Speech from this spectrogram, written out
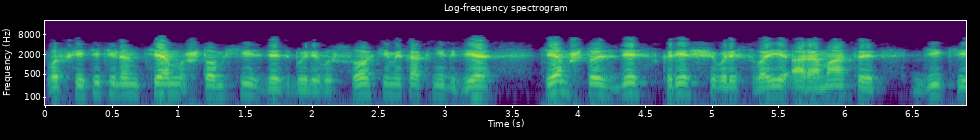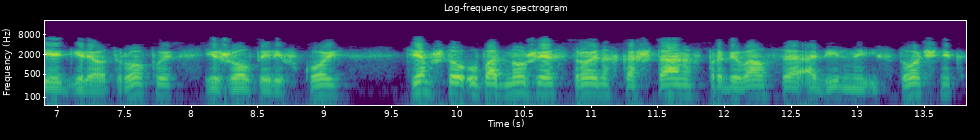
восхитителен тем, что мхи здесь были высокими, как нигде, тем, что здесь скрещивали свои ароматы дикие гелиотропы и желтой левкой, тем, что у подножия стройных каштанов пробивался обильный источник,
